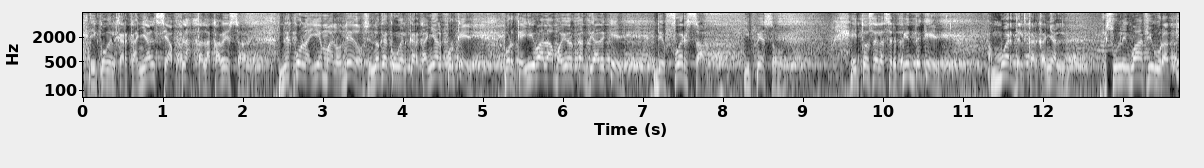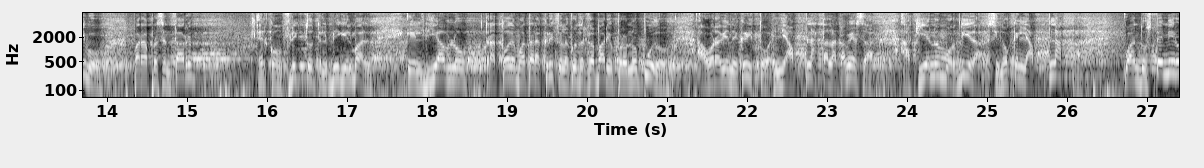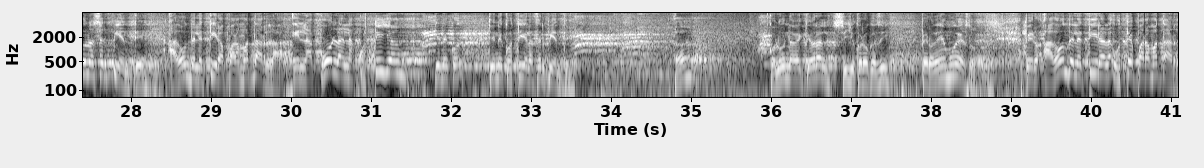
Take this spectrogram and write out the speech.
y con el carcañal se aplasta la cabeza. No es con la yema de los dedos, sino que con el carcañal, ¿por qué? Porque lleva la mayor cantidad de qué? De fuerza y peso. Entonces la serpiente que muerde el carcañal. Es un lenguaje figurativo para presentar el conflicto entre el bien y el mal. El diablo trató de matar a Cristo en la cruz del Calvario, pero no pudo. Ahora viene Cristo, le aplasta la cabeza. Aquí no es mordida, sino que le aplasta. Cuando usted mira una serpiente, ¿a dónde le tira para matarla? ¿En la cola, en las costillas? ¿Tiene, tiene costilla la serpiente? ¿Ah? ¿Columna vertebral? Sí, yo creo que sí. Pero dejemos eso. Pero ¿a dónde le tira usted para matar?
